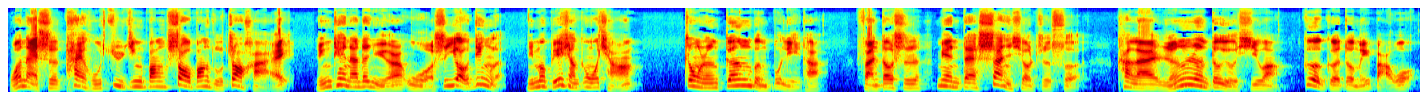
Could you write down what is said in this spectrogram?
我乃是太湖聚金帮少帮主赵海，林天南的女儿，我是要定了。你们别想跟我抢。”众人根本不理他。反倒是面带善笑之色，看来人人都有希望，个个都没把握。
